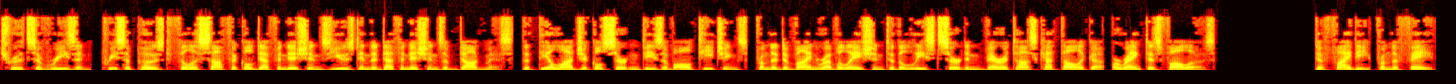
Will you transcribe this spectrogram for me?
Truths of reason, presupposed philosophical definitions used in the definitions of dogmas, the theological certainties of all teachings, from the divine revelation to the least certain veritas catholica, are ranked as follows. De fide from the faith,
